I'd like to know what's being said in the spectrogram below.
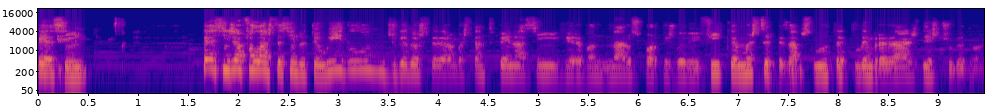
É assim, é assim, já falaste assim do teu ídolo, jogadores que te deram bastante pena assim ver abandonar o Sport Lisboa e Benfica, mas de certeza absoluta que te lembrarás deste jogador.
